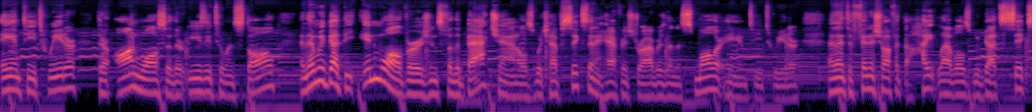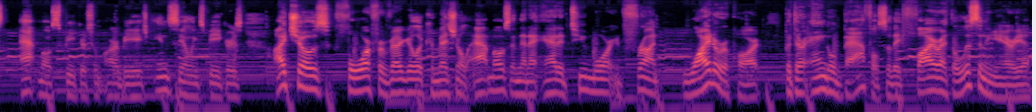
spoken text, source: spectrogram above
AMT tweeter. They're on wall, so they're easy to install. And then we've got the in-wall versions for the back channels, which have six and a half inch drivers and a smaller AMT tweeter. And then to finish off at the height levels, we've got six Atmos speakers from RBH in ceiling speakers. I chose four for regular conventional Atmos, and then I added two more in front wider apart, but they're angled baffles, so they fire at the listening area.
